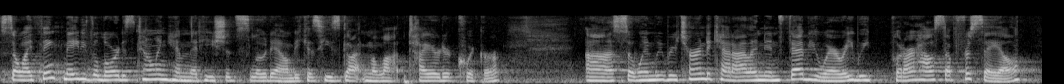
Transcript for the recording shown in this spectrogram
So I think maybe the Lord is telling him that he should slow down because he's gotten a lot tireder quicker. Uh, so when we return to Cat Island in February, we put our house up for sale.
